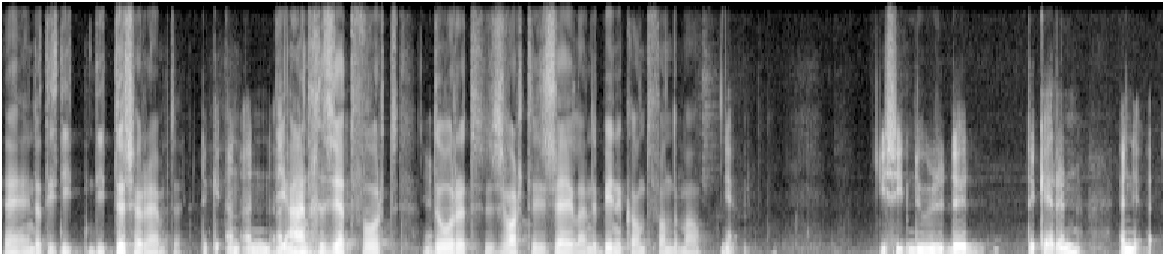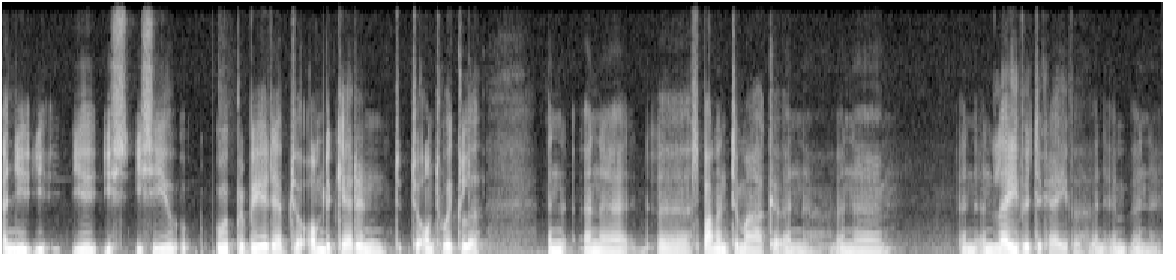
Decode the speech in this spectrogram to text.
hè, en dat is die, die tussenruimte, De en, en, die en- aangezet wordt Ja. door het zwarte zeil aan de binnenkant van de mal. Je ziet nu de, de kern en, en je, je, je, je, je ziet hoe we geprobeerd hebben om de kern te, ontwikkelen en, en eh, eh, spannend te maken en, en, eh, een, een leven te geven, een, een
